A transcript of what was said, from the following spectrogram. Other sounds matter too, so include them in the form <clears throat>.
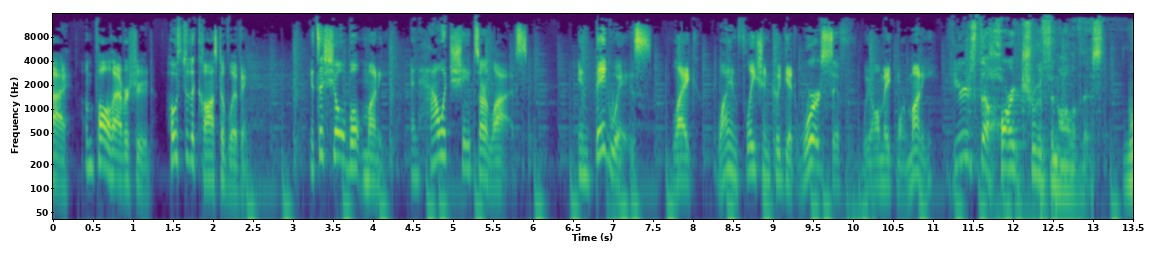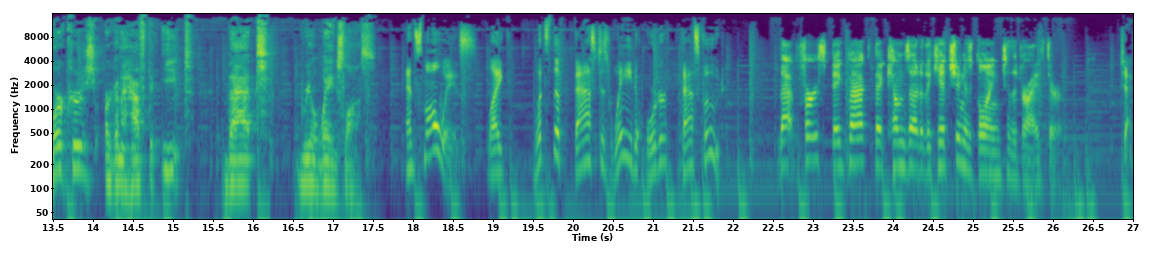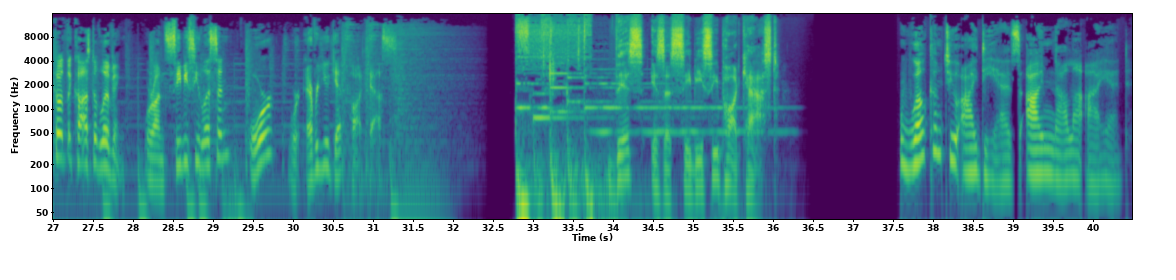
Hi, I'm Paul Haavardsrud, host of The Cost of Living. It's a show about money and how it shapes our lives. In big ways, like why inflation could get worse if we all make more money. Here's the hard truth in all of this workers are going to have to eat that real wage loss. And small ways, like what's the fastest way to order fast food? That first Big Mac that comes out of the kitchen is going to the drive thru. Check out The Cost of Living. We're on CBC Listen or wherever you get podcasts. This is a CBC podcast. Welcome to Ideas. I'm Nahlah Ayed.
